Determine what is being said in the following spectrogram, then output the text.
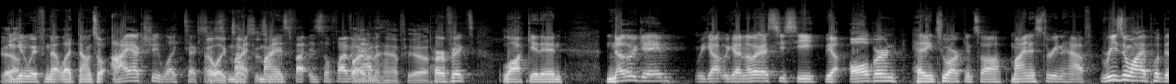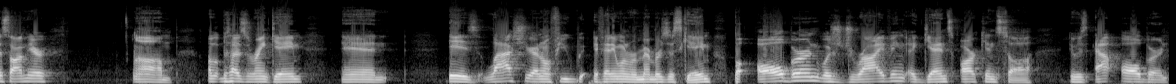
and get away from that letdown. So I actually like Texas. I like Mi- Texas, minus yeah. five. It's still five, Five and and a half, yeah. Perfect. Lock it in. Another game. We got we got another SEC. We got Auburn heading to Arkansas minus three and a half. Reason why I put this on here um, besides the ranked game, and is last year. I don't know if you if anyone remembers this game, but Auburn was driving against Arkansas. It was at Auburn.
